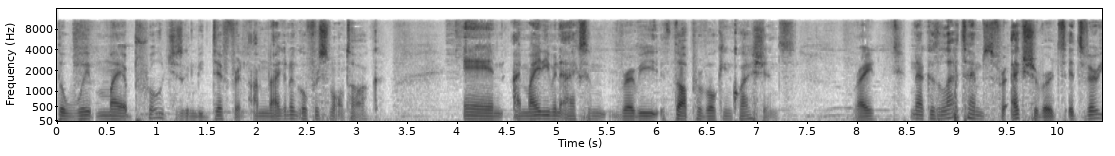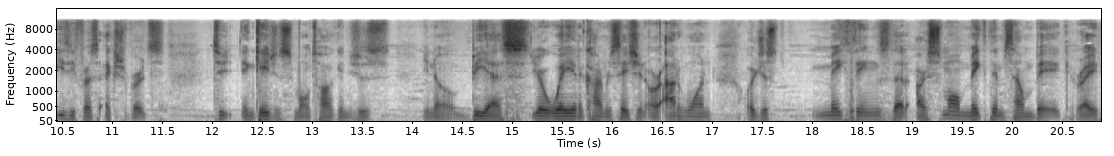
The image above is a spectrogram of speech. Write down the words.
the way my approach is going to be different. I'm not going to go for small talk, and I might even ask some very thought-provoking questions, right? Now, because a lot of times for extroverts, it's very easy for us extroverts to engage in small talk and just you know BS your way in a conversation or out of one, or just make things that are small make them sound big, right?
